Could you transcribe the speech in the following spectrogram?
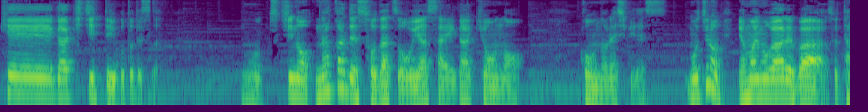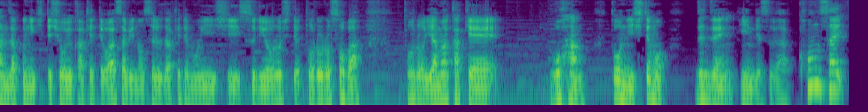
系が基地っていうことです。もう土の中で育つお野菜が今日の幸運のレシピです。もちろん山芋があれば、それ短冊に切って醤油かけてわさび乗せるだけでもいいし、すりおろしてとろろそば、とろ山かけご飯等にしても全然いいんですが、根菜、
